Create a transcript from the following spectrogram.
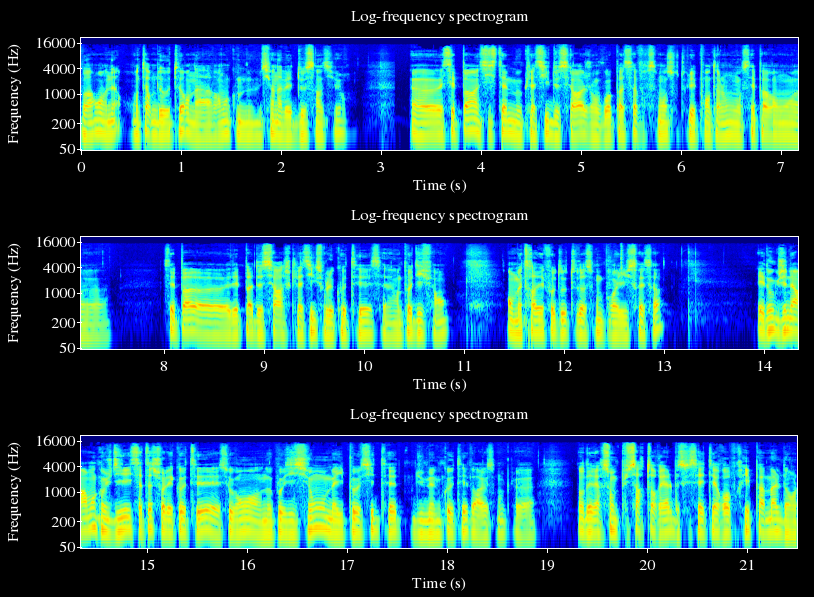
vraiment en, termes de hauteur, on a vraiment comme si on avait deux ceintures. c'est pas un système classique de serrage, on voit pas ça forcément sur tous les pantalons, c'est pas vraiment, c'est pas des pas de serrage classiques sur les côtés, c'est un peu différent. On mettra des photos de toute façon pour illustrer ça. Et donc généralement, comme je disais, il s'attache sur les côtés, souvent en opposition, mais il peut aussi être du même côté, par exemple, dans des versions plus sartoriales, parce que ça a été repris pas mal dans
